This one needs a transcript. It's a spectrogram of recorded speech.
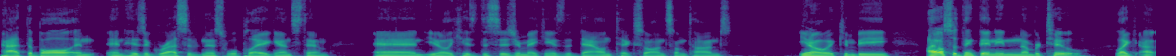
pat the ball, and and his aggressiveness will play against him. And you know, like his decision making as the down ticks on sometimes. You know, it can be. I also think they need a number two. Like uh,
